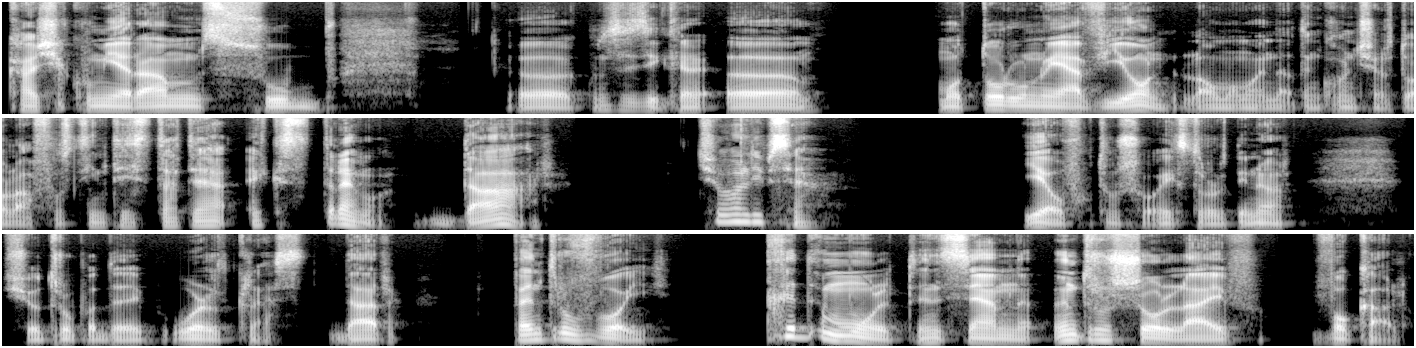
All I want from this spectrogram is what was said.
ca și cum eram sub... Uh, cum să zic... Uh, motorul unui avion la un moment dat în concertul ăla. A fost intensitatea extremă. Dar ceva lipsea. Ei au făcut un show extraordinar și o trupă de world class. Dar pentru voi, cât de mult înseamnă într-un show live vocal?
